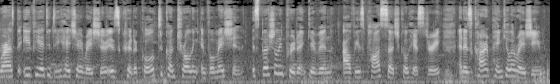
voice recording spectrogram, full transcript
whereas the EPA to DHA ratio is critical to controlling inflammation, especially prudent given Alfie's past surgical history and his current painkiller regime.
